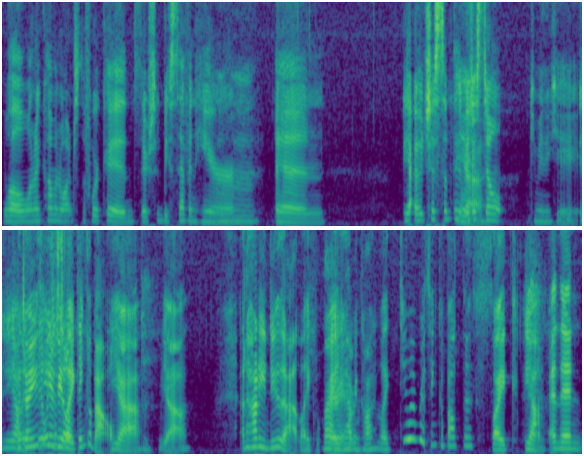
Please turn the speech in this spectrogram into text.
well when I come and watch the four kids, there should be seven here, Mm-hmm. and yeah, it's just something that we just don't. communicate Yeah, but don't you we think just be don't like think about? yeah yeah and how do you do that like Right. having coffee like do you ever think about this like yeah, and then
